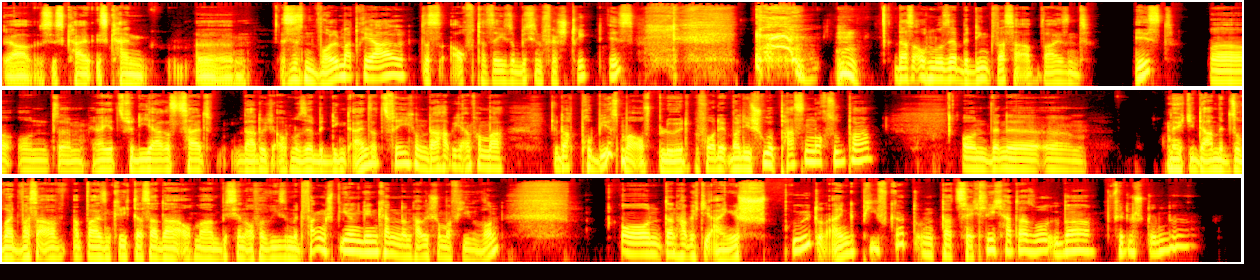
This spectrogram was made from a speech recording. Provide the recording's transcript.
ja, es ist kein, ist kein, ähm, es ist ein Wollmaterial, das auch tatsächlich so ein bisschen verstrickt ist das auch nur sehr bedingt wasserabweisend ist äh, und ähm, ja jetzt für die Jahreszeit dadurch auch nur sehr bedingt einsatzfähig. Und da habe ich einfach mal gedacht, probier's mal auf blöd, bevor die, weil die Schuhe passen noch super. Und wenn du ähm, wenn ich die damit so weit Wasser ab- abweisen kriege, dass er da auch mal ein bisschen auf der Wiese mit Fangen spielen gehen kann, dann habe ich schon mal viel gewonnen. Und dann habe ich die eingesprüht und eingepiefkert. Und tatsächlich hat er so über Viertelstunde,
